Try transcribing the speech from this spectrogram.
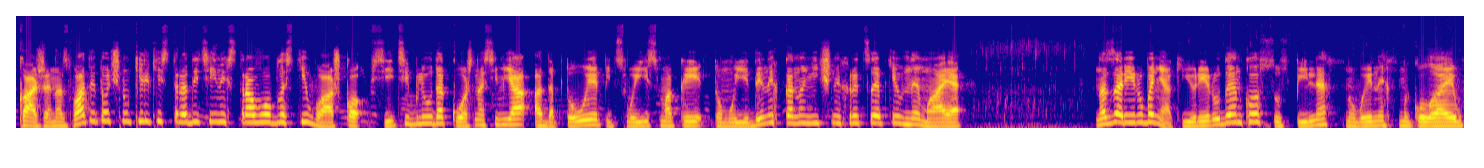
Каже, назвати точну кількість традиційних страв в області важко. Всі ці блюда кожна сім'я адаптовує під свої смаки, тому єдиних канонічних рецептів немає. Назарій Рубаняк, Юрій Руденко, Суспільне, Новини, Миколаїв.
